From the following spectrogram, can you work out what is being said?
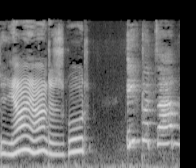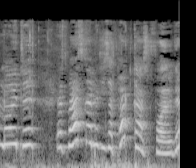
Ja, ja, das ist gut. Ich würde sagen, Leute, das war's dann mit dieser Podcast-Folge.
